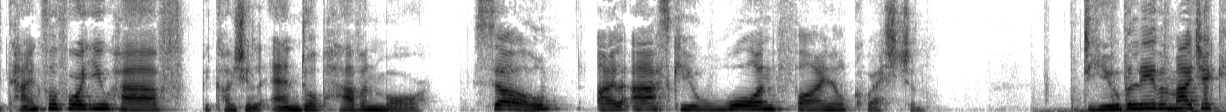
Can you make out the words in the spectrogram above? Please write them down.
thankful for what you have because you'll end up having more. So, I'll ask you one final question Do you believe in magic?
